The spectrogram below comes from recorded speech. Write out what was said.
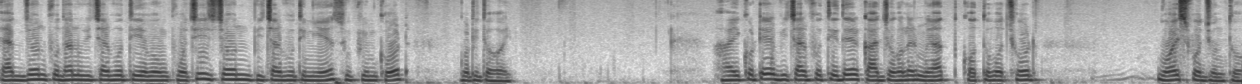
একজন প্রধান বিচারপতি এবং পঁচিশ জন বিচারপতি নিয়ে সুপ্রিম কোর্ট গঠিত হয়। হাইকোর্টের বিচারপতিদের কার্যকালের মেয়াদ কত বছর বয়স পর্যন্ত?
